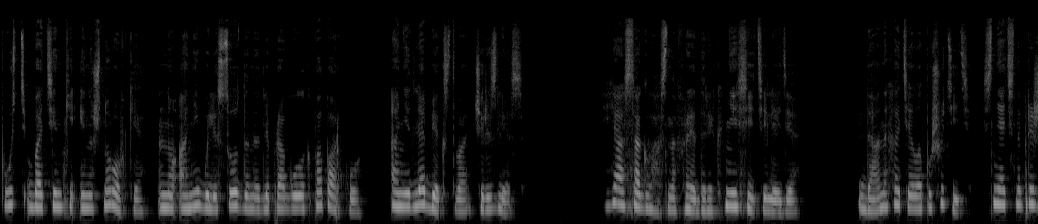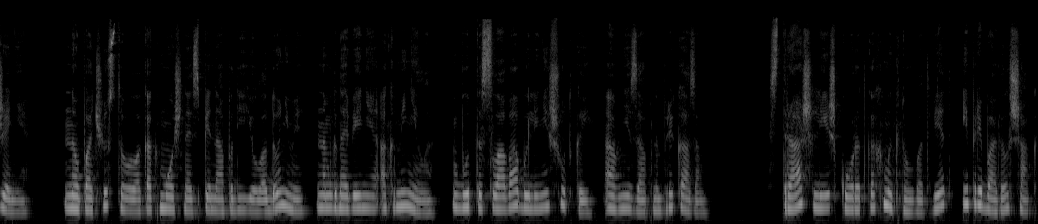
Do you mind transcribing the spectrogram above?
Пусть ботинки и на шнуровке, но они были созданы для прогулок по парку, а не для бегства через лес. «Я согласна, Фредерик, несите, леди». Дана хотела пошутить, снять напряжение, но почувствовала, как мощная спина под ее ладонями на мгновение окаменела, будто слова были не шуткой, а внезапным приказом. Страж лишь коротко хмыкнул в ответ и прибавил шаг.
